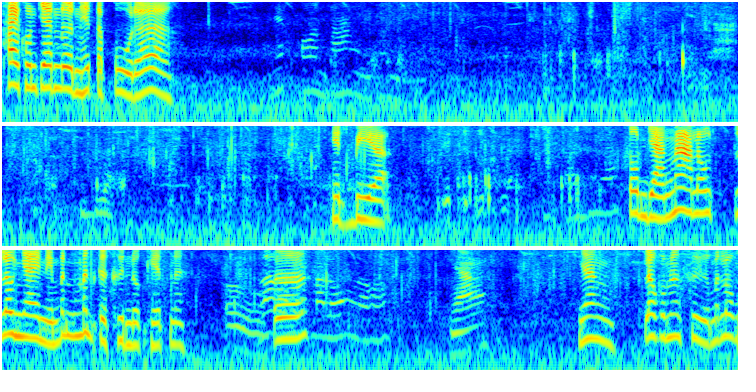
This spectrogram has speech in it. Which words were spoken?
ไทยคนเจนเดินเห็ดตะปูเด้อเห็ดก้อนทางนี่เห็ดเบียร์ต้นยางหน้าเราเราใหญ่นี่มันมันก็ขึ้นดอกเห็ดนะเออ ยังยังเรากำลังสื่อมันลง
